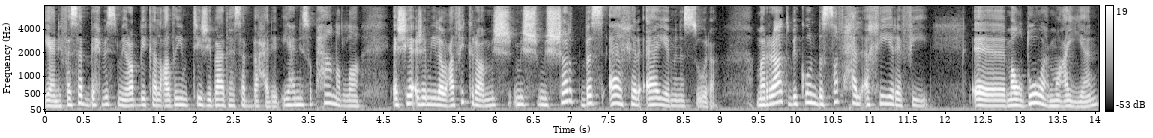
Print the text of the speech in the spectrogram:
يعني فسبح باسم ربك العظيم تيجي بعدها سبح لل يعني سبحان الله أشياء جميلة. وعلى فكرة مش مش مش شرط بس آخر آية من السورة. مرات بيكون بالصفحة الأخيرة في آه، موضوع معين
